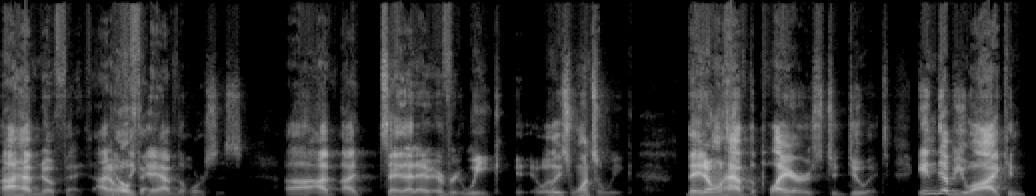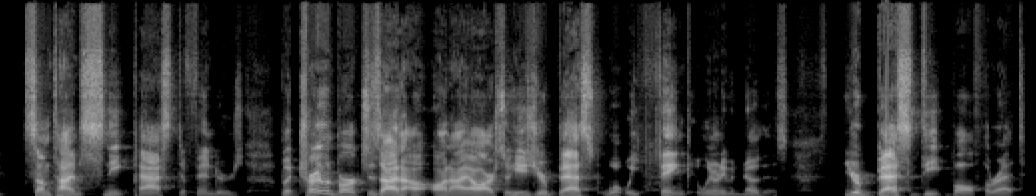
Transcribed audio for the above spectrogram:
I have no faith. I don't no think faith. they have the horses. Uh, I, I say that every week, at least once a week. They don't have the players to do it. NWI can sometimes sneak past defenders, but Treylon Burks is on on IR, so he's your best. What we think, we don't even know this your best deep ball threat.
